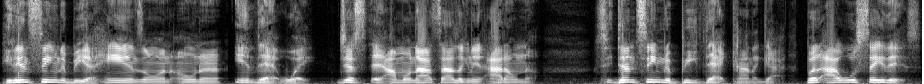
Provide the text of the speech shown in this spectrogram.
He didn't seem to be a hands on owner in that way. Just, eh, I'm on the outside looking in, I don't know. He doesn't seem to be that kind of guy. But I will say this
